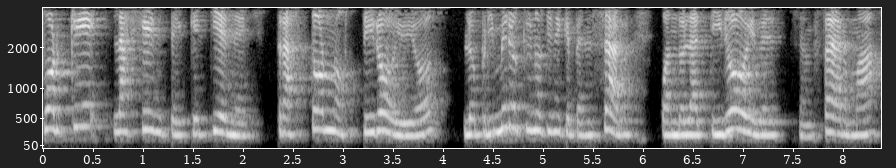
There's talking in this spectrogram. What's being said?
¿Por qué la gente que tiene trastornos tiroideos lo primero que uno tiene que pensar cuando la tiroides se enferma,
